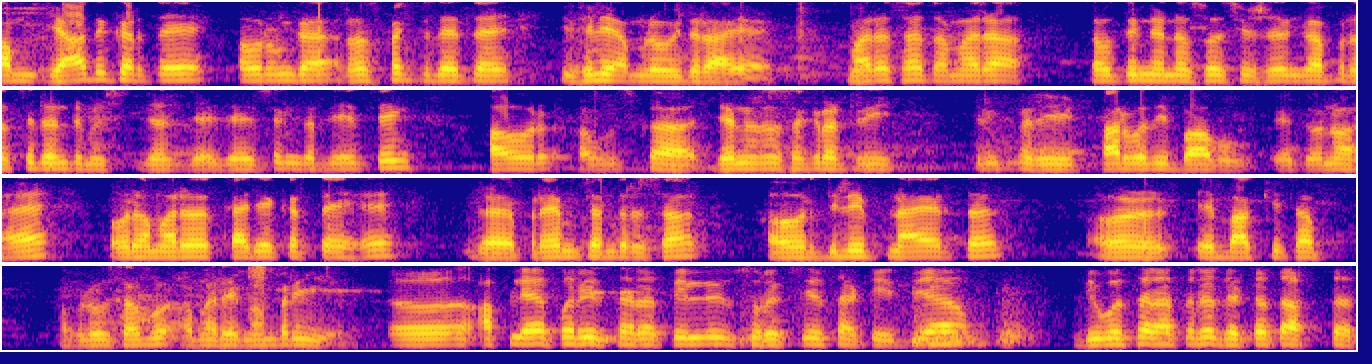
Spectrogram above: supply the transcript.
हम याद करते हैं और उनका रेस्पेक्ट देते हैं। इसलिए हम लोग इधर आए हैं। हमारे साथ हमारा साउथ इंडियन एसोसिएशन का प्रेसिडेंट मिस्टर जयशंकर जय सिंह और उसका जनरल सेक्रेटरी श्रीमती पार्वती बाबू ये दोनों हैं और हमारे कार्यकर्ता है प्रेमचंद्र सर और दिलीप नायर सर और ये बाकी सब आप लोग सब हमारे मेंबर ही है। अ, आपल्या परिसरातील सुरक्षेसाठी ज्या दिवस रात्र झटत असतात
